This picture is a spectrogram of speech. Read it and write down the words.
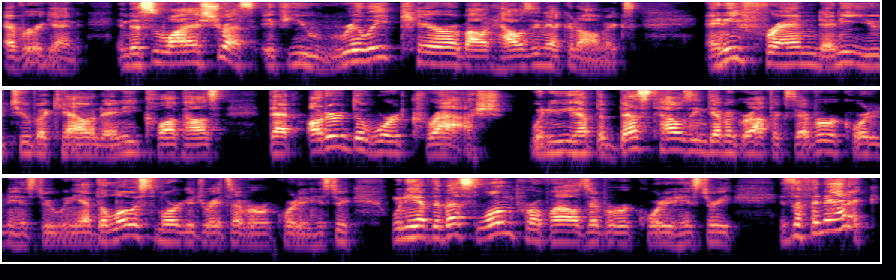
ever again. And this is why I stress if you really care about housing economics, any friend, any YouTube account, any clubhouse that uttered the word crash when you have the best housing demographics ever recorded in history, when you have the lowest mortgage rates ever recorded in history, when you have the best loan profiles ever recorded in history, is a fanatic.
